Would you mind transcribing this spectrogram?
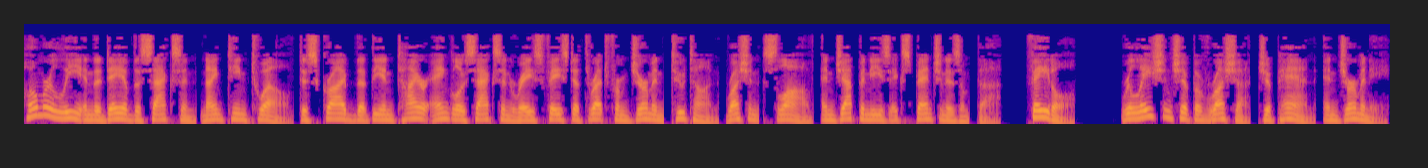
Homer Lea in The Day of the Saxon 1912 described that the entire Anglo-Saxon race faced a threat from German Teuton, Russian Slav, and Japanese expansionism, the «fatal» relationship of Russia, Japan, and Germany.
